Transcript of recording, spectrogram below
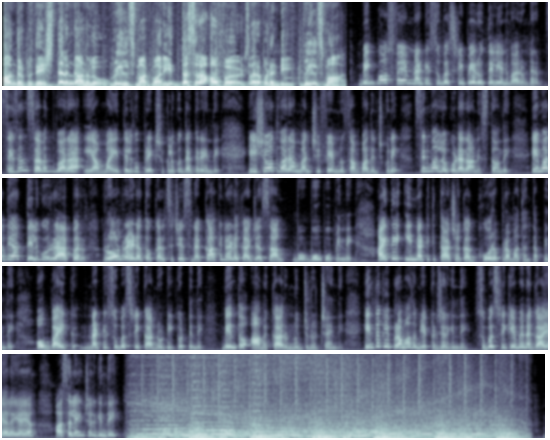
ఆంధ్రప్రదేశ్ తెలంగాణలో wheel smart వారి Dasara offers. త్వరపడండి. Wheel smart. Bigg Boss fame నటి శుభశ్రీ పేరు తెలియని వారు ఉండరు సీజన్ సెవెన్ ద్వారా ఈ అమ్మాయి తెలుగు ప్రేక్షకులకు దగ్గరైంది. ఈ షో ద్వారా మంచి ఫేమ్ను సంపాదించుకుని సినిమాల్లో కూడా రాణిస్తోంది. ఈ మధ్య తెలుగు ర్యాపర్ రోల్ రైడర్తో కలిసి చేసిన కాకినాడ కాజా సాంగ్ ఓ ఊపింది అయితే ఈ నటికి తాజాగా ఘోర ప్రమాదం తప్పింది. ఓ బైక్ నటి శుభశ్రీ కారును ఢీకొట్టింది. దీంతో ఆమె కారు నుజ్జు నుజ్జైంది ఇంతకీ ప్రమాదం ఎక్కడ జరిగింది? శుభశ్రీకి ఏమైనా గాయాలయ్యాయా? అసలేం జరిగింది? Música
